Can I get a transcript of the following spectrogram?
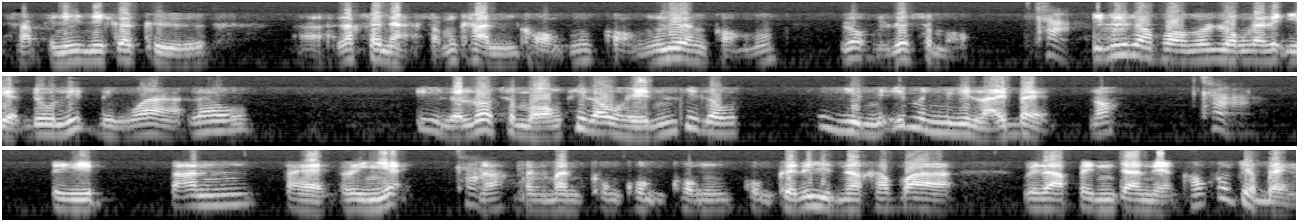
นะครับ อันนี้นี่ก็คือเอ่อลักษณะสำคัญของของเรื่องของโรคหลอดเลือดสมองค่ะทีนี้เราพอลงรายละเอียดดูนิดหนึ่งว่าแล้วที่หลอดเลือดสมองที่เราเห็นที่เราได้ยินเนี่ยเอ๊ะมันมีหลายแบบเนาะค่ะตีบ ตันแตกอะไรเงี้ยค่ะนะมันมันคงคงคงคงเคยได้ยินนะครับ ว่าเวลาเป็นกันเนี่ยเขาก็จะแบ่ง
